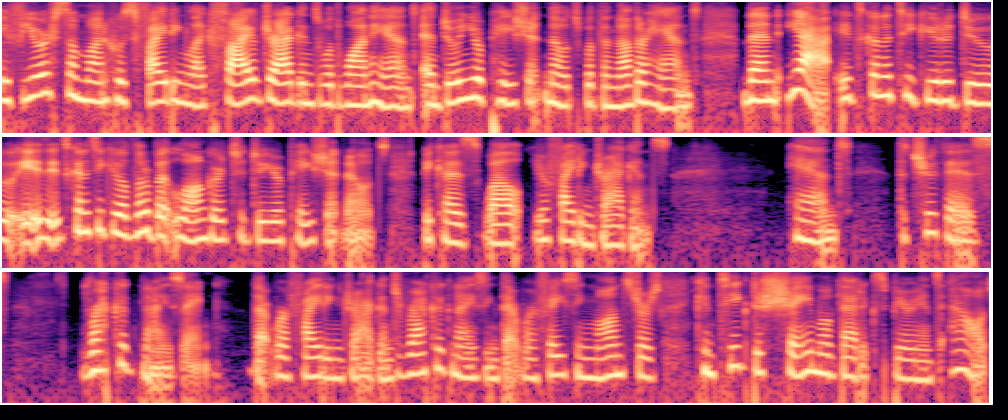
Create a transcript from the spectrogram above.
if you're someone who's fighting like five dragons with one hand and doing your patient notes with another hand, then yeah, it's going to take you to do, it's going to take you a little bit longer to do your patient notes because, well, you're fighting dragons. And the truth is, recognizing that we're fighting dragons, recognizing that we're facing monsters can take the shame of that experience out,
